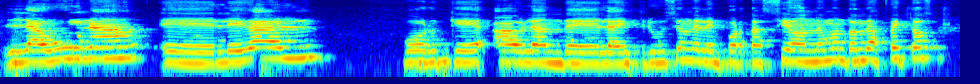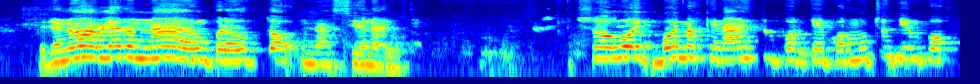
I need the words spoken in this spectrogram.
laguna eh, legal, porque hablan de la distribución, de la importación, de un montón de aspectos, pero no hablaron nada de un producto nacional. Yo voy, voy más que nada a esto porque por mucho tiempo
